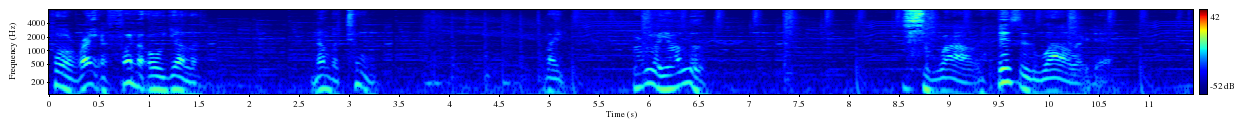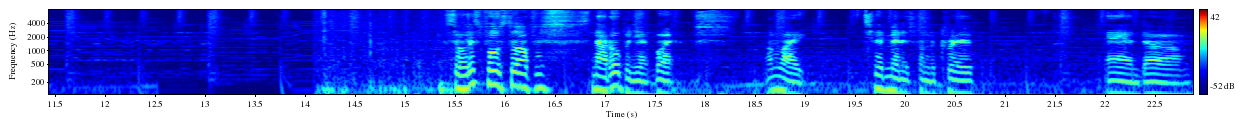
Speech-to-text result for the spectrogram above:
pull right in front of Old Yeller. Number two. Like, for real, y'all look. This is wild. This is wild right there. So this post office is not open yet, but I'm like 10 minutes from the crib. And um,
